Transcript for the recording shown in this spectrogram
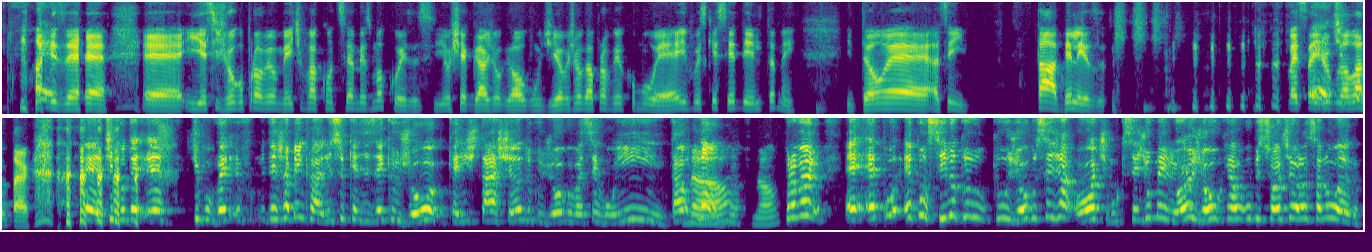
Mas é. é, é, e esse jogo provavelmente vai acontecer a mesma coisa. Se eu chegar a jogar algum dia, eu vou jogar para ver como é e vou esquecer dele também. Então é assim, tá, beleza. Vai sair é, jogo tipo, do Avatar. É, tipo, é, tipo, deixa bem claro, isso quer dizer que o jogo, que a gente tá achando que o jogo vai ser ruim e tal. Não, não. não. É, é, é, possível que o, que o jogo seja ótimo, que seja o melhor jogo que a Ubisoft vai lançar no ano.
